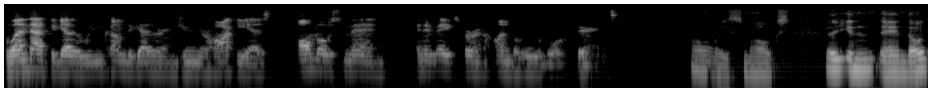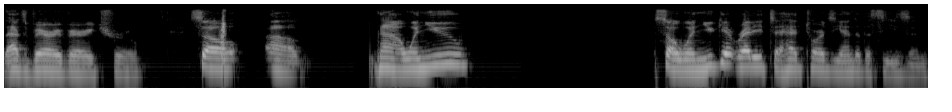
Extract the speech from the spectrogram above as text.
blend that together when you come together in junior hockey as almost men, and it makes for an unbelievable experience. Holy smokes! And, and that's very very true. So uh, now when you so when you get ready to head towards the end of the season,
